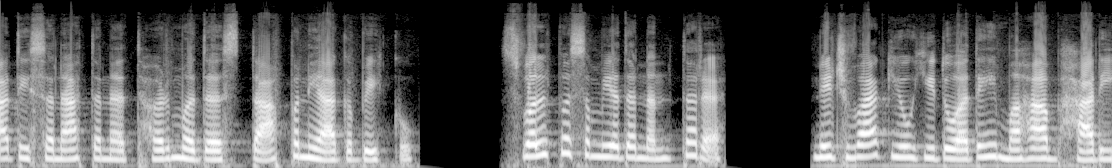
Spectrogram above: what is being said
ಆದಿ ಸನಾತನ ಧರ್ಮದ ಸ್ಥಾಪನೆಯಾಗಬೇಕು. ಸ್ವಲ್ಪ ಸಮಯದ ನಂತರ ನಿಜವಾಗಿಯೂ ಇದು ಅದೇ ಮಹಾಭಾರಿ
